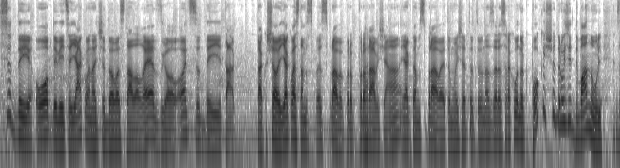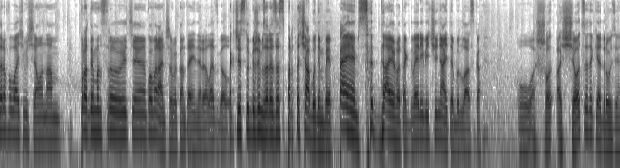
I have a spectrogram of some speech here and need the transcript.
сюди. Оп, дивіться, як вона чудово стала. Let's go, от сюди. Так. Так, що, як у вас там справи про програв ще, а? Як там справи? Тому що тут у нас зараз рахунок поки що, друзі, 2-0. Зараз побачимо, що нам продемонструють е, помаранчеві контейнери. Let's go. Так, чисто біжимо зараз за Спартача будемо би. Пем, сюди його так, двері відчиняйте, будь ласка. О, а що, а що це таке, друзі?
